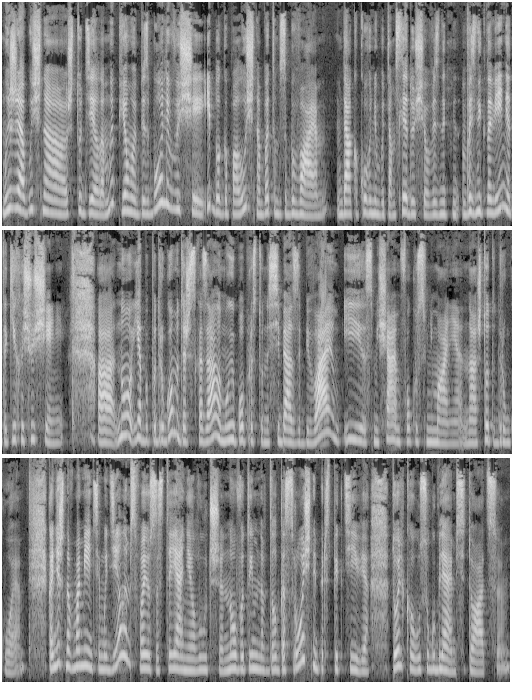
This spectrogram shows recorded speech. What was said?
Мы же обычно что делаем? Мы пьем обезболивающие и благополучно об этом забываем, да, какого-нибудь там следующего возникновения таких ощущений. А, но я бы по-другому даже сказала, мы попросту на себя забиваем и смещаем фокус внимания на что-то другое. Конечно, в моменте мы делаем свое состояние лучше, но вот именно в долгосрочной перспективе только усугубляем ситуацию.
